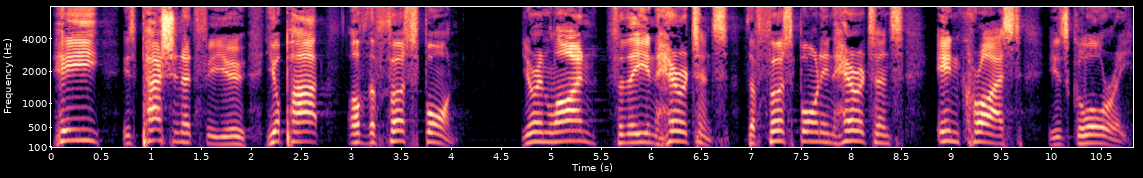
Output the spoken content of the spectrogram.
He is passionate for you. You're part of the firstborn. You're in line for the inheritance. The firstborn inheritance in Christ is glory.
